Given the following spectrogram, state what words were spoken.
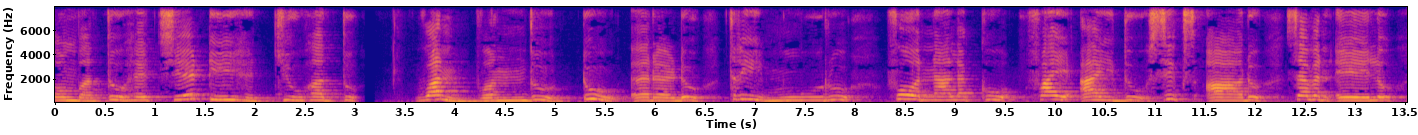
ಒಂಬತ್ತು H A T H U ಹತ್ತು. ಒನ್, ಒಂದು, ಟೂ, ಎರಡು, ತ್ರೀ, ಮೂರು, ಫೋರ್, ನಾಲ್ಕು, ಫೈವ್, ಐದು, ಸಿಕ್ಸ್, ಆರು, ಸೆವೆನ್, ಏಳು,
